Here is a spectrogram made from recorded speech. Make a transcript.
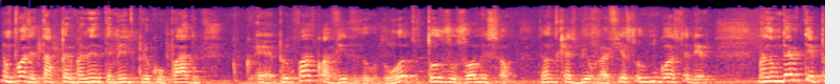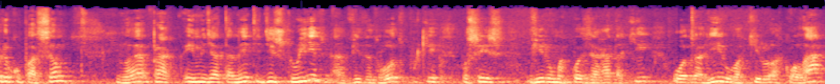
não pode estar permanentemente preocupado, é, preocupado com a vida do, do, outro, todos os homens são. Tanto que as biografias todo mundo gosta de ler. Mas não deve ter preocupação não é, para imediatamente destruir a vida do outro, porque vocês viram uma coisa errada aqui, outra ali, ou aquilo acolá,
